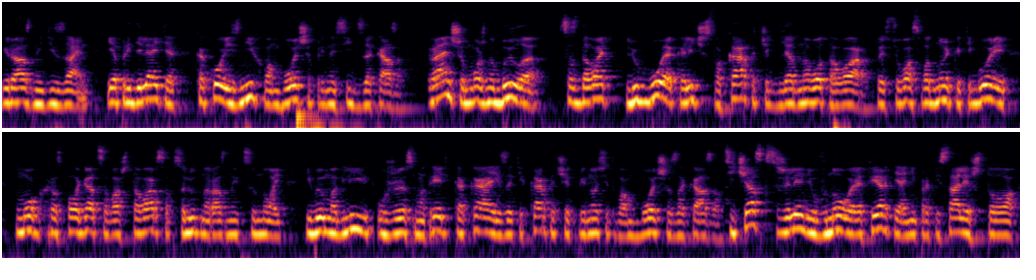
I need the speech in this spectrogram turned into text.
и разный дизайн и определяйте, какой из них вам больше приносить заказов. Раньше можно было создавать любое количество карточек для одного товара. То есть у вас в одной категории мог располагаться ваш товар с абсолютно разной ценой. И вы могли уже смотреть, какая из этих карточек приносит вам больше заказов. Сейчас, к сожалению, в новой оферте они прописали, что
